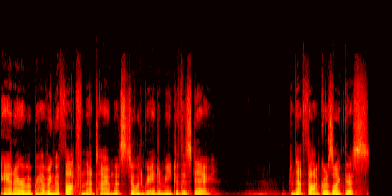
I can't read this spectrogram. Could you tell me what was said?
And I remember having a thought from that time that's still ingrained in me to this day. And that thought goes like this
